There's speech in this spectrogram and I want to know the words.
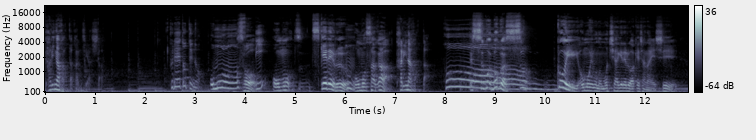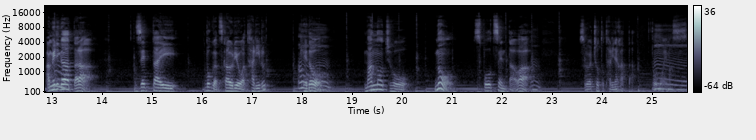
足りなかった感じがした、プレートっていうのは重そう。り重つつけれるうん。重さが足りなかった、ほー。ですごい僕はすっごい重いものを持ち上げれるわけじゃないしアメリカだったら絶対僕が使う量は足りるけどうんうん万能町のスポーツセンターはうん。それはちょっと足りなかったと思います。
